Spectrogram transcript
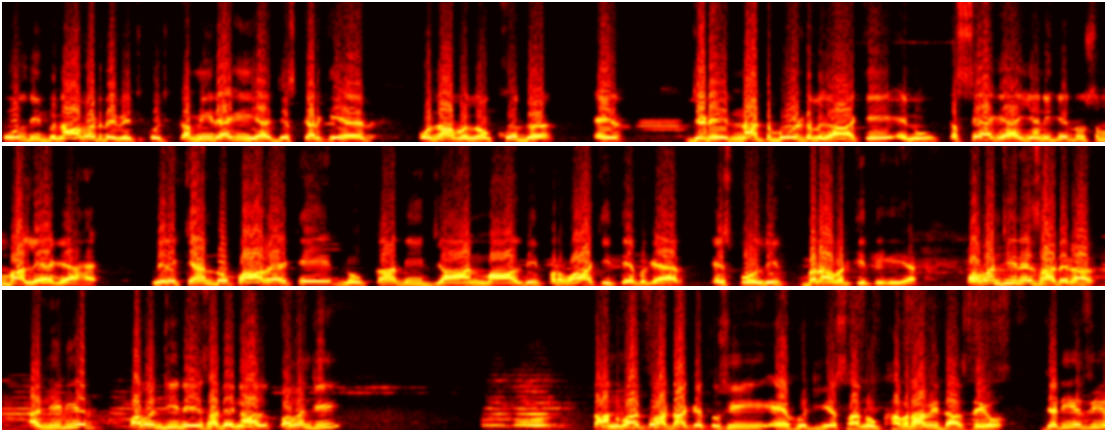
ਪੁਲ ਦੀ ਬਣਾਵਟ ਦੇ ਵਿੱਚ ਕੁਝ ਕਮੀ ਰਹਿ ਗਈ ਹੈ, ਜਿਸ ਕਰਕੇ ਇਹ ਉਹਨਾਂ ਵੱਲੋਂ ਖੁਦ ਇਹ ਜਿਹੜੇ ਨਟ ਬੋਲਟ ਲਗਾ ਕੇ ਇਹਨੂੰ ਕੱਸਿਆ ਗਿਆ, ਯਾਨੀ ਕਿ ਇਹਨੂੰ ਸੰਭਾਲਿਆ ਗਿਆ ਹੈ। ਮੇਰੇ ਕਹਿਣ ਤੋਂ ਭਾਵ ਹੈ ਕਿ ਲੋਕਾਂ ਦੀ ਜਾਨ ਮਾਲ ਦੀ ਪਰਵਾਹ ਕੀਤੇ ਬਗੈਰ ਇਸ ਪੁਲ ਦੀ ਬਣਾਵਟ ਕੀਤੀ ਗਈ ਹੈ। ਪਵਨ ਜੀ ਨੇ ਸਾਡੇ ਨਾਲ ਇੰਜੀਨੀਅਰ ਪਵਨ ਜੀ ਨੇ ਸਾਡੇ ਨਾਲ। ਪਵਨ ਜੀ, ਧੰਨਵਾਦ ਤੁਹਾਡਾ ਕਿ ਤੁਸੀਂ ਇਹੋ ਜਿਹੀਆਂ ਸਾਨੂੰ ਖਬਰਾਂ ਵੀ ਦੱਸਦੇ ਹੋ, ਜਿਹੜੀ ਅਸੀਂ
